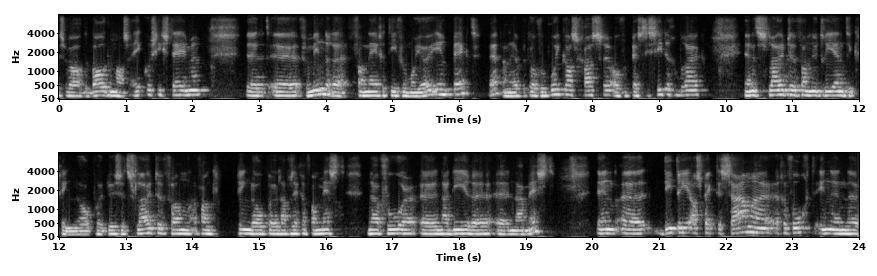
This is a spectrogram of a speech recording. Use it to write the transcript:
zowel de bodem als ecosystemen. Het verminderen van negatieve milieu-impact, dan hebben we het over broeikasgassen, over pesticidengebruik. En het sluiten van nutriëntenkringlopen, dus het sluiten van, van kringlopen, laten we zeggen, van mest naar voer, naar dieren, naar mest. En uh, die drie aspecten samengevoegd in een uh,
